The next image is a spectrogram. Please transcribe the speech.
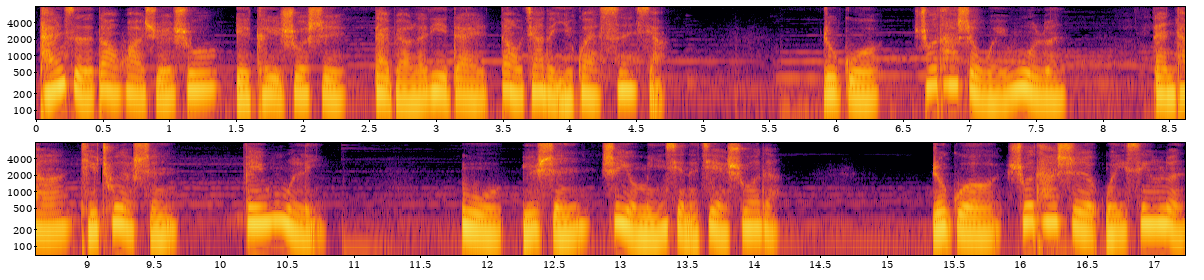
谭子的道化学说也可以说是代表了历代道家的一贯思想。如果说它是唯物论，但他提出的神非物理，物与神是有明显的界说的。如果说它是唯心论，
